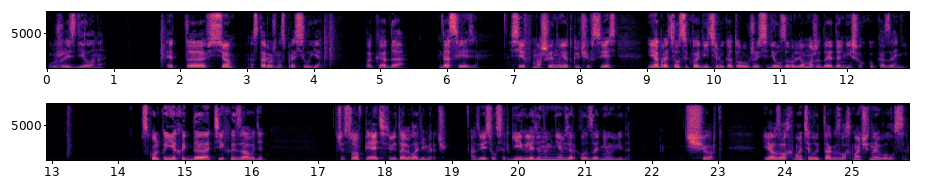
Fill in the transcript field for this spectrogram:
Уже сделано. «Это все?» – осторожно спросил я. «Пока да», до связи. Сев в машину и отключив связь, я обратился к водителю, который уже сидел за рулем, ожидая дальнейших указаний. «Сколько ехать до Тихой Заводи?» «Часов пять, Виталий Владимирович», — ответил Сергей, глядя на меня в зеркало заднего вида. «Черт!» Я взлохматил и так взлохмаченные волосы.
